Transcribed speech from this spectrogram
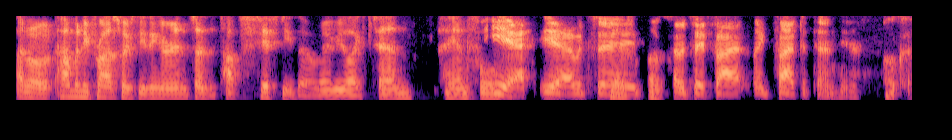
I don't know how many prospects do you think are inside the top 50 though? Maybe like 10, a handful. Yeah, yeah, I would say okay. I would say 5 like 5 to 10, yeah. Okay.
